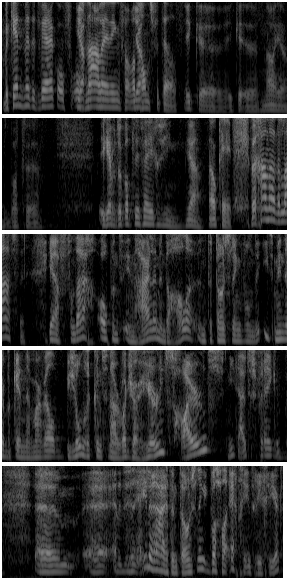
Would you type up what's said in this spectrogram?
Bekend met het werk of, of Ja. naar aanleiding van wat Ja. Hans vertelt? Ik, eh, ik eh, nou ja, wat... eh, ik heb het ook op tv gezien, ja. Oké, we gaan naar de laatste. Ja, vandaag opent in Haarlem in de Halle een tentoonstelling van de iets minder bekende, maar wel bijzondere kunstenaar Roger Hearns. Hearns, niet uit te spreken. Ehm, eh, en het is een hele rare tentoonstelling. Ik was wel echt geïntrigeerd.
